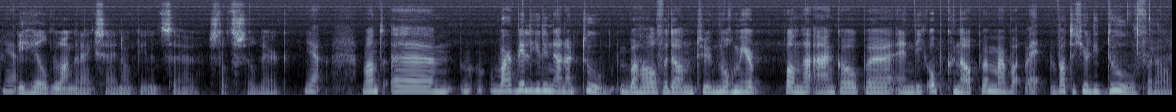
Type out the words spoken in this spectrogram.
Ja. die heel belangrijk zijn ook in het uh, stadsherstelwerk. Ja, want ehm, waar willen jullie nou naartoe? Behalve dan natuurlijk nog meer panden aankopen en die opknappen. Maar wa- wat is jullie doel vooral?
